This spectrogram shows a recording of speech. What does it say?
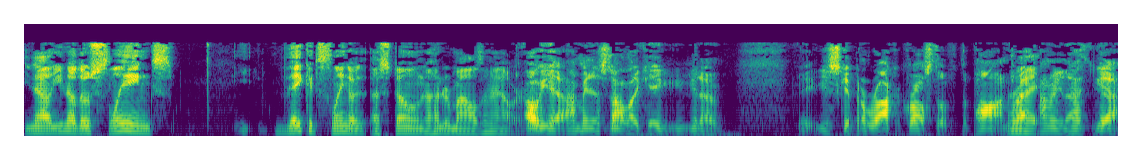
Now, you know, those slings, they could sling a, a stone 100 miles an hour. Oh yeah, I mean it's not like hey, you know, you're skipping a rock across the the pond. Right. I mean that yeah,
